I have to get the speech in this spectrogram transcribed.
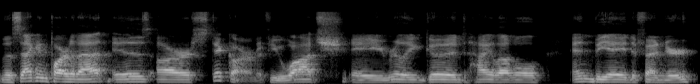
The second part of that is our stick arm. If you watch a really good high level NBA defender,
